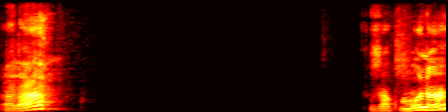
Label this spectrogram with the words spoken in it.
Voilà. Tuza kumona.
